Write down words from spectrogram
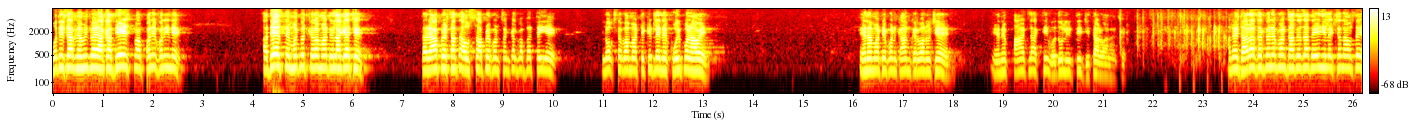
મોદી સાહેબ ને અમિતભાઈ, આખા દેશમાં ફરી ફરીને આ દેશને મજબૂત કરવા માટે લાગ્યા છે. ત્યારે આપણે સાથે ઉત્સાહ, આપણે પણ સંકલ્પબદ્ધ થઈએ. લોકસભામાં ટિકિટ લઈને કોઈ પણ આવે, એના માટે પણ કામ કરવાનું છે. એને પાંચ લાખથી વધુ લીડથી જીતાડવાના છે. અને ધારાસભ્યને પણ સાથે સાથે એ જ ઇલેક્શન આવશે.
